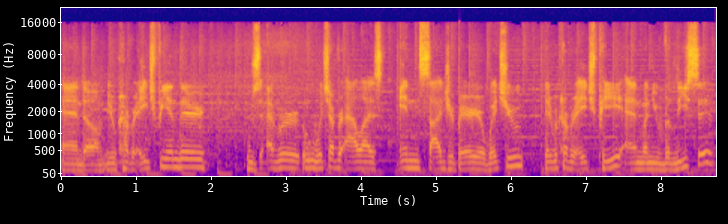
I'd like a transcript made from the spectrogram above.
And um, you recover HP in there who's ever whichever allies inside your barrier with you they recover hp and when you release it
